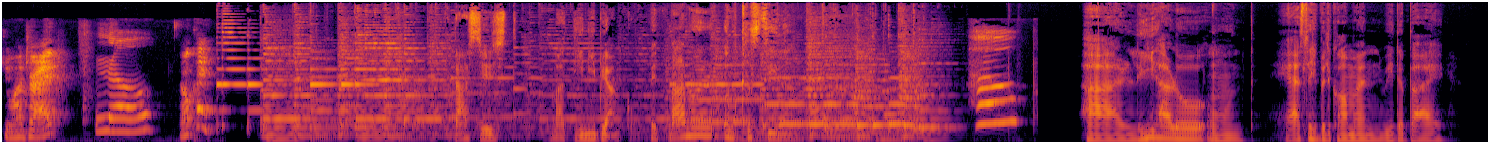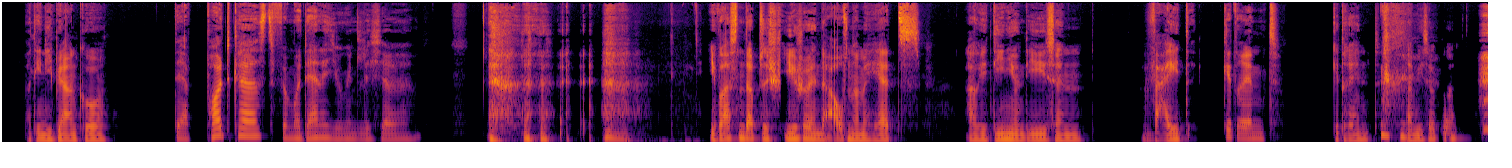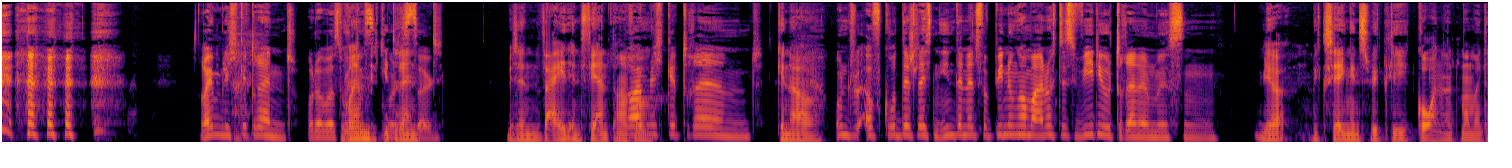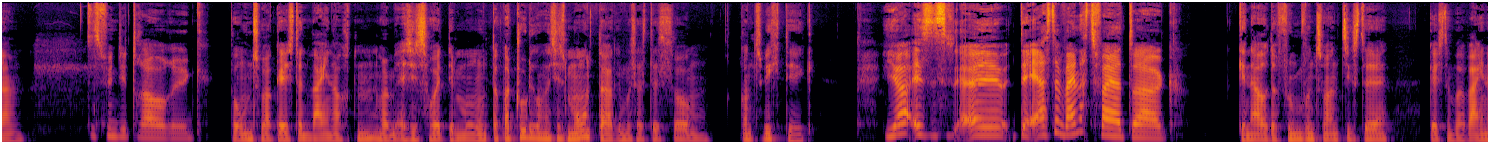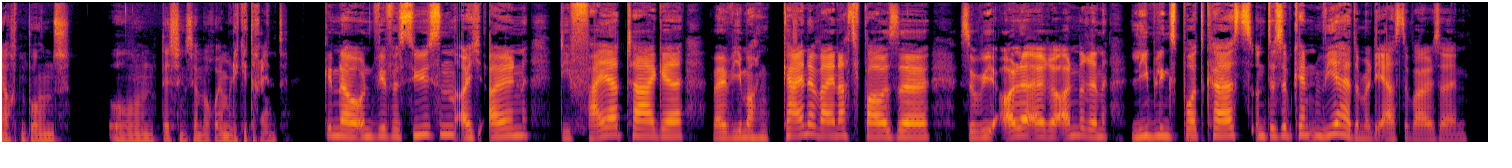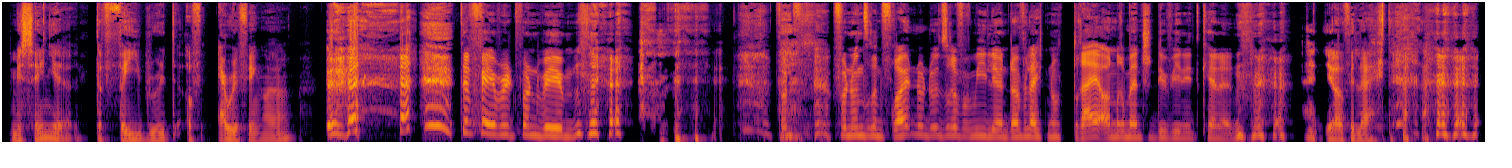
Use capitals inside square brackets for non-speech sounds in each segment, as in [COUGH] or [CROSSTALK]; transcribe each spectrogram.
Do you want to try it? No. Okay. Das ist Martini Bianco. Mit Manuel und Christine. Hallo und herzlich willkommen wieder bei Martini Bianco. Der Podcast für moderne Jugendliche. [LAUGHS] Ich weiß nicht, ob es ihr schon in der Aufnahme hört, aber Dini und ich sind weit Getrennt. Getrennt. Ah, Wie sagt man? [LAUGHS] Räumlich getrennt. Oder was Räumlich du getrennt. Wir sind weit entfernt einfach. Räumlich getrennt. Genau. Und aufgrund der schlechten Internetverbindung haben wir auch noch das Video trennen müssen. Ja, wir sehen uns wirklich gar nicht momentan. Das finde ich traurig. Bei uns war gestern Weihnachten, weil es ist heute Montag. Entschuldigung, es ist Montag, ich muss erst das sagen. Ganz wichtig. Ja, es ist äh, der erste Weihnachtsfeiertag. Genau, der 25. Gestern war Weihnachten bei uns und deswegen sind wir räumlich getrennt. Genau, und wir versüßen euch allen die Feiertage, weil wir machen keine Weihnachtspause, so wie alle eure anderen Lieblingspodcasts und deshalb könnten wir heute mal die erste Wahl sein. Wir sind ja the favorite of everything, oder? [LAUGHS] Der Favorite von wem? [LAUGHS] von, von unseren Freunden und unserer Familie und dann vielleicht noch drei andere Menschen, die wir nicht kennen. [LAUGHS] Ja, vielleicht. [LAUGHS]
